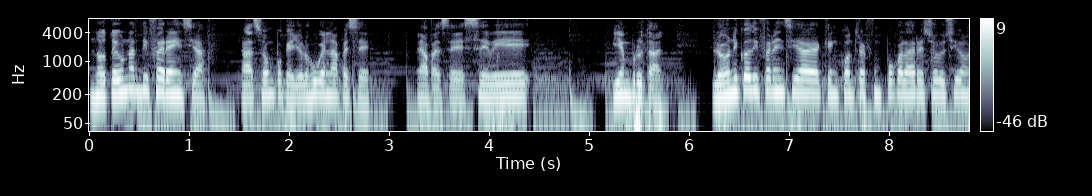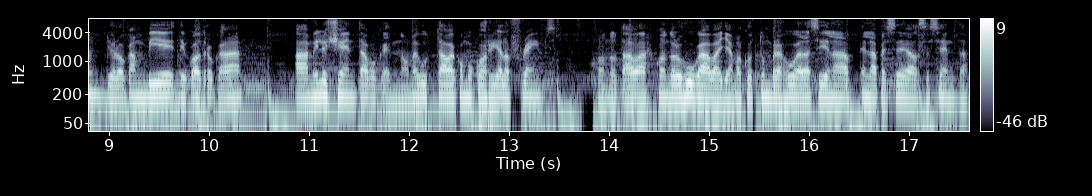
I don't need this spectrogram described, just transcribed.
Noté unas diferencias, razón porque yo lo jugué en la PC. En la PC se ve bien brutal. Lo único diferencia que encontré fue un poco la resolución. Yo lo cambié de 4K a 1080 porque no me gustaba cómo corría los frames. Cuando, estaba, cuando lo jugaba, ya me acostumbré a jugar así en la, en la PC a 60.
